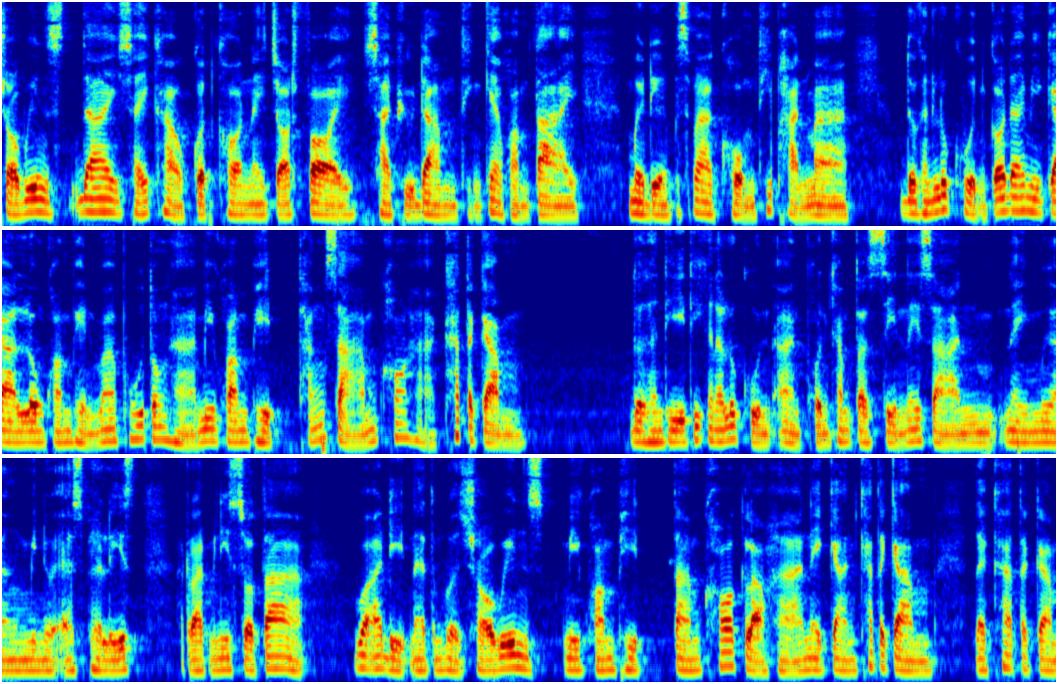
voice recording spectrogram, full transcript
ชอวินส์ได้ใช้เข่ากดคอนายจอร์จฟลอยด์ชายผิวดำถึงแก่ความตาย เมื่อเดือนพฤษภาคมที่ผ่านมา โดยคณะลูกขุนก็ได้มีการลงความเห็นว่าผู้ต้องหามีความผิดทั้ง 3 ข้อหาฆาตกรรม โดยทันทีที่คณะลูกขุนอ่านผลคำตัดสินในศาลในเมืองมินนีแอโพลิสรัฐมินนิโซตาว่าอดีตนายตำรวจชอวินส์มีความผิดตามข้อกล่าวหาในการฆาตกรรม และฆาตกรรม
